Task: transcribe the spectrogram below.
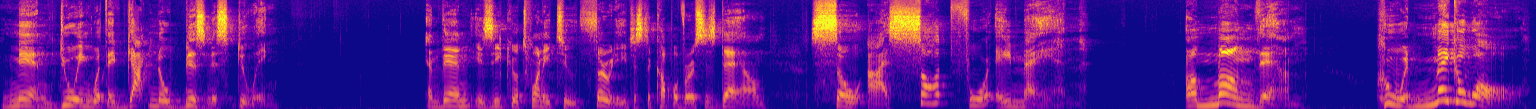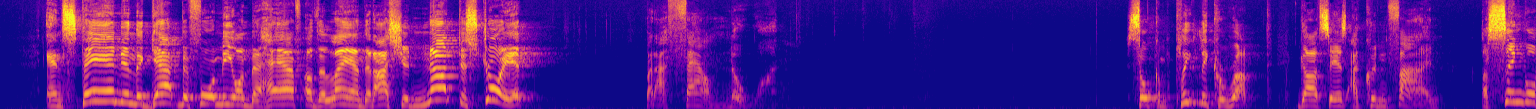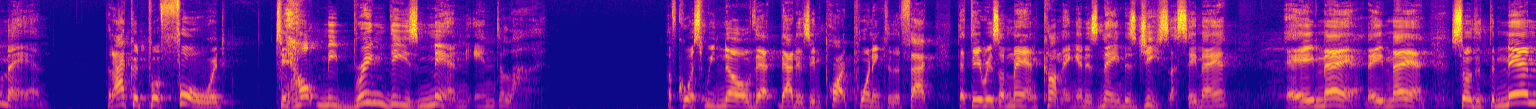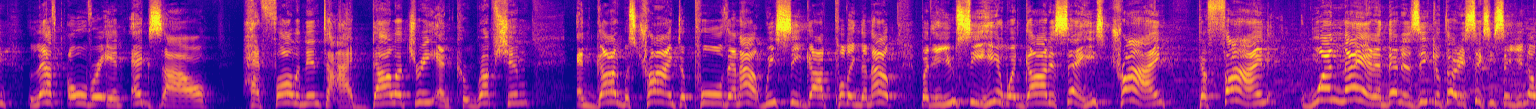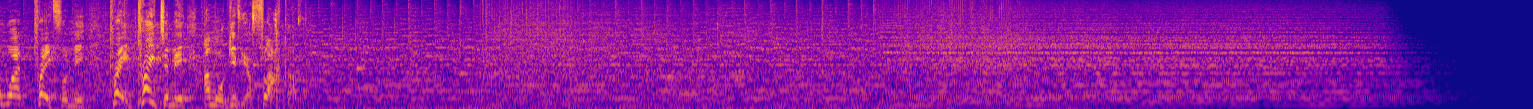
Men doing what they've got no business doing. And then Ezekiel 22 30, just a couple verses down. So I sought for a man among them who would make a wall and stand in the gap before me on behalf of the land that I should not destroy it, but I found no one. So completely corrupt, God says, I couldn't find a single man that I could put forward to help me bring these men into line. Of course, we know that that is in part pointing to the fact that there is a man coming and his name is Jesus. Amen? Amen. Amen. So that the men left over in exile had fallen into idolatry and corruption, and God was trying to pull them out. We see God pulling them out, but you see here what God is saying. He's trying to find one man. And then in Ezekiel 36, he said, You know what? Pray for me. Pray, pray to me. I'm going to give you a flock of them.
